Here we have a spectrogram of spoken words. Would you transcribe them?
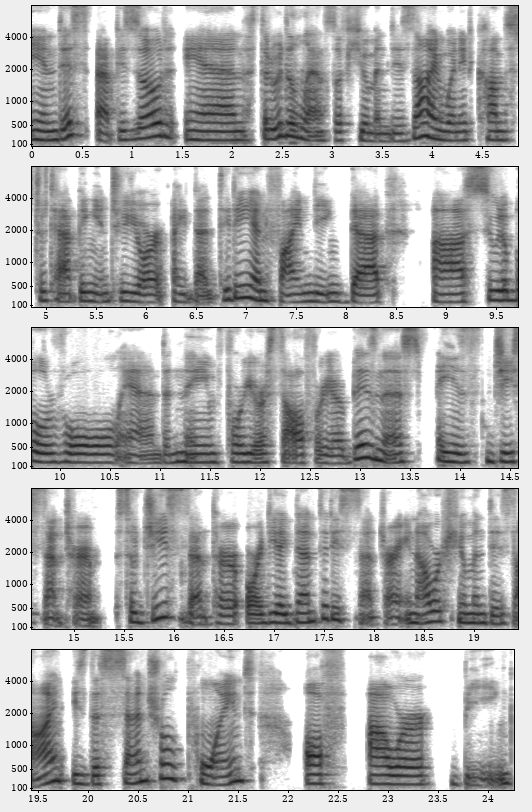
in this episode and through the lens of human design when it comes to tapping into your identity and finding that a suitable role and a name for yourself or your business is G Center. So, G Center or the identity center in our human design is the central point of our being.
